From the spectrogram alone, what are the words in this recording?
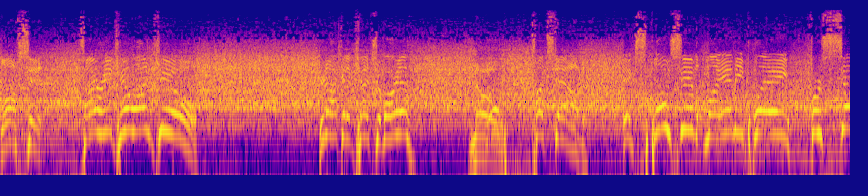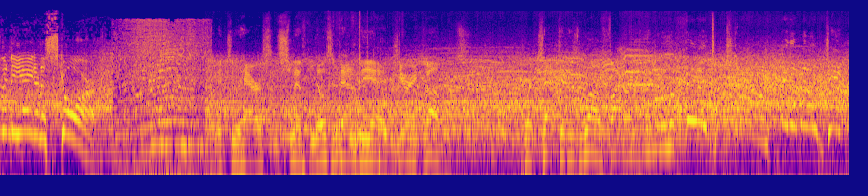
Lofts it. Tyreek Hill on cue. You're not going to catch him, are you? No. Nope. Touchdown. Explosive Miami play for 78 and a score. Get to Harrison Smith, nosing down to the edge. Here he comes. Protected as well, firing in the middle of the field. Touchdown in the middle, Jayden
